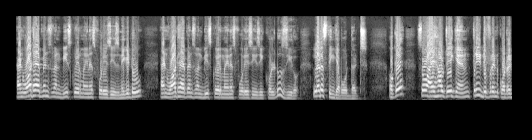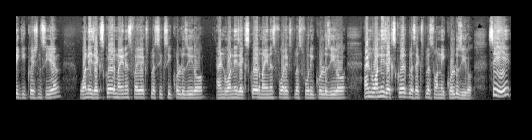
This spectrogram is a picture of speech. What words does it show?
and what happens when b square minus 4ac is negative and what happens when b square minus 4ac is equal to 0. Let us think about that. Okay. So, I have taken three different quadratic equations here. One is x square minus 5x plus 6 equal to 0 and one is x square minus 4x plus 4 equal to 0 and one is x square plus x plus 1 equal to 0. See,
